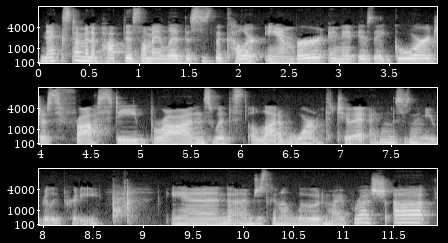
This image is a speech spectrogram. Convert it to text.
Next, I'm gonna pop this on my lid. This is the color Amber, and it is a gorgeous frosty bronze with a lot of warmth to it. I think this is gonna be really pretty. And I'm just gonna load my brush up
